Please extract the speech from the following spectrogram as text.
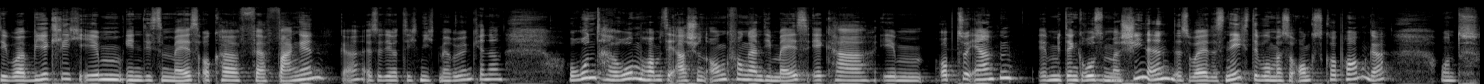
die war wirklich eben in diesem Maisacker verfangen, gell? also die hat sich nicht mehr rühren können. Rundherum haben sie auch schon angefangen, die Maisäcker eben abzuernten, eben mit den großen Maschinen. Das war ja das nächste, wo wir so Angst gehabt haben. Gell? Und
